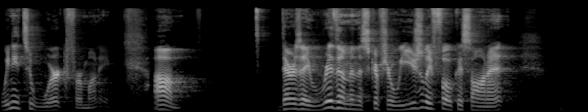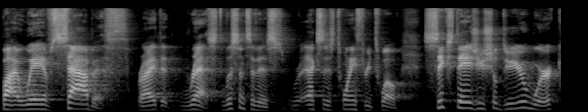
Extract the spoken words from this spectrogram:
We need to work for money. Um, there's a rhythm in the scripture, we usually focus on it by way of Sabbath, right? That rest. Listen to this Exodus 23 12. Six days you shall do your work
